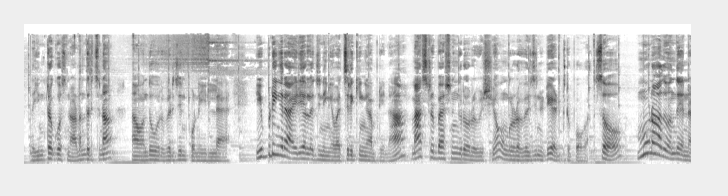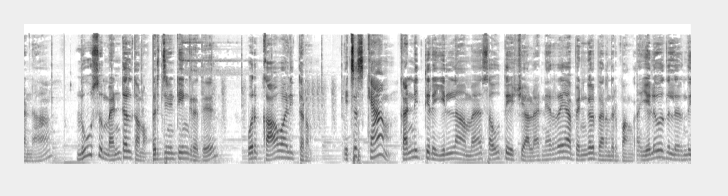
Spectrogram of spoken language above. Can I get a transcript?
இந்த இன்டர்கோர்ஸ் நடந்துருச்சுன்னா நான் வந்து ஒரு விர்ஜின் பொண்ணு இல்லை. இப்படிங்கிற ஐடியாலஜி நீங்கள் வச்சுருக்கீங்க அப்படின்னா மாஸ்டர் பேஷனுங்கிற ஒரு விஷயம் உங்களோட விர்ஜினிட்டியை எடுத்துகிட்டு போகாது. ஸோ மூணாவது வந்து என்னென்னா லூஸு மென்டல் தனம். விர்ஜினிட்டிங்கிறது ஒரு காவாளித்தனம் இட்ஸ் அ ஸ்கேம் கன்னித்திரை இல்லாமல் சவுத் ஏஷியாவில் நிறையா பெண்கள் பிறந்திருப்பாங்க. எழுபதுலேருந்து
